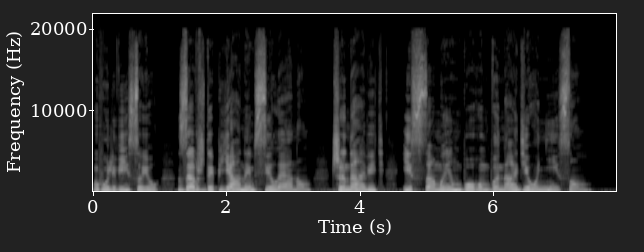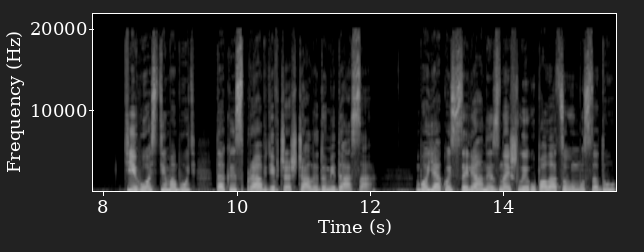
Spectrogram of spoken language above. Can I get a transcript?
гульвісою, завжди п'яним сіленом, чи навіть із самим богом вина Діонісом. Ті гості, мабуть, таки справді вчащали до Мідаса, бо якось селяни знайшли у палацовому саду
